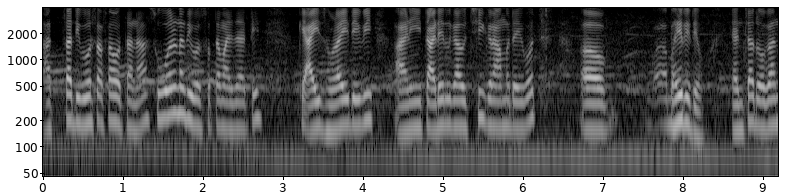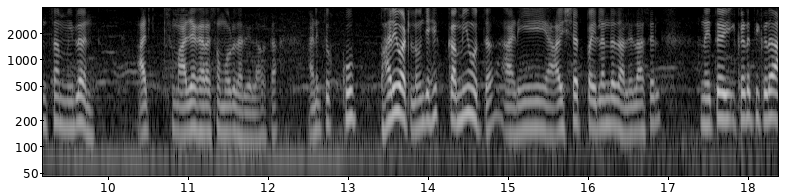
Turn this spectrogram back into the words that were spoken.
आजचा दिवस असा होता ना सुवर्ण दिवस होता माझ्यासाठी की आई झोळाई देवी आणि ताडेलगावची ग्रामदैवत भैरीदेव यांच्या दोघांचा मिलन आज माझ्या घरासमोर झालेला होता. आणि तो खूप भारी वाटलं. म्हणजे हे कमी होतं आणि आयुष्यात पहिल्यांदा झालेलं असेल. नाही तर इकडं तिकडं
